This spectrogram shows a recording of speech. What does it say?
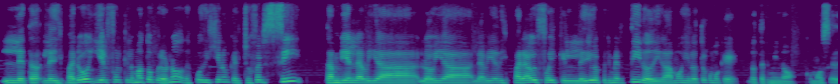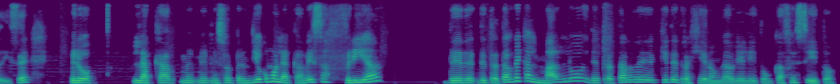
le, disparó y él fue el que lo mató, pero no, después dijeron que el chofer sí también le había, lo había, le había disparado y fue el que le dio el primer tiro, digamos, y el otro como que lo terminó, como se dice. Pero la, me, sorprendió como la cabeza fría de, tratar de calmarlo y de tratar de... ¿Qué te trajeron, Gabrielito? ¿Un cafecito?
